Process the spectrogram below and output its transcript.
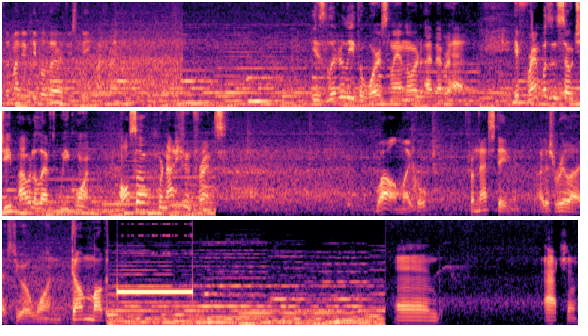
There might be people there if you speak, my friend. He's literally the worst landlord I've ever had. If rent wasn't so cheap, I would have left week one. Also, we're not even friends. Wow, Michael. From that statement, I just realized you are one dumb mother. and action.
